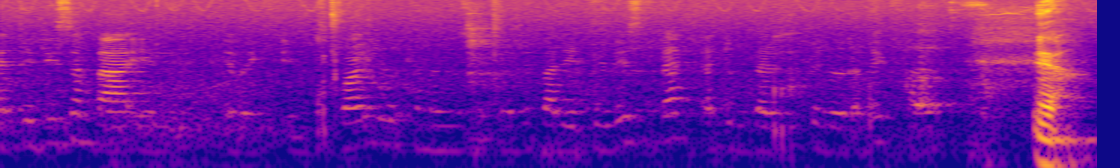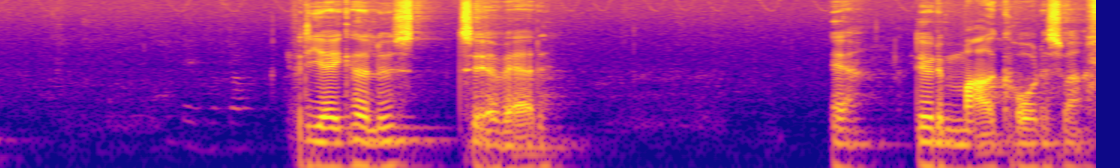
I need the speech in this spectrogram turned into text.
at det ligesom var en, jeg ved ikke, en tilbøjelighed, kan man måske kalde det. Var det et bevidst valg, at du valgte bevæge dig væk fra det? Ja, fordi jeg ikke havde lyst til at være det. Ja, det er jo det meget korte svar.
